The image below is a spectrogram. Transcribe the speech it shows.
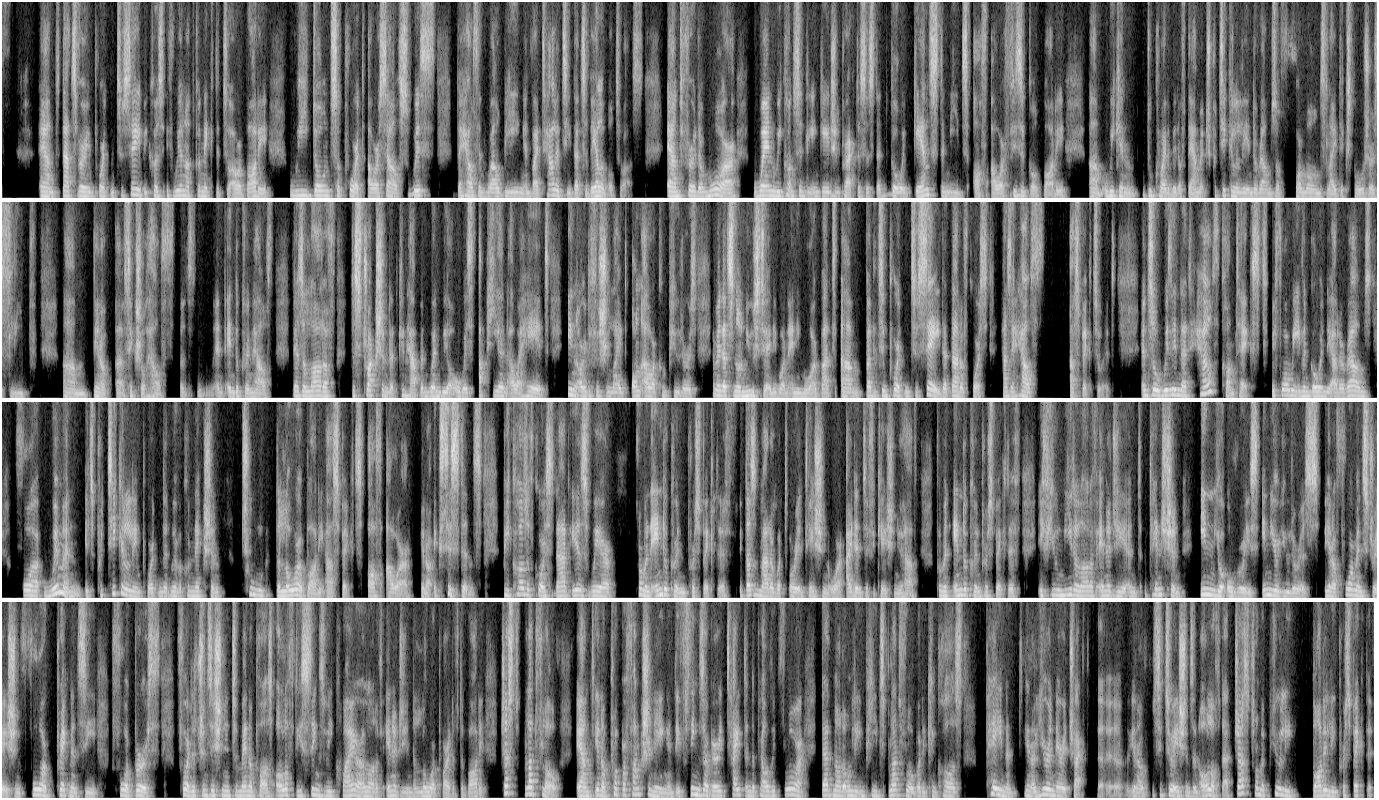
And that's very important to say because if we are not connected to our body, we don't support ourselves with the health and well being and vitality that's available to us. And furthermore, when we constantly engage in practices that go against the needs of our physical body, um, we can do quite a bit of damage, particularly in the realms of hormones, light exposure, sleep, um, you know, uh, sexual health, uh, and endocrine health. There's a lot of destruction that can happen when we are always up here in our head in artificial light on our computers. I mean, that's no news to anyone anymore, but um, but it's important to say that that, of course, has a health aspect to it. And so, within that health context, before we even go in the other realms, for women, it's particularly important that we have a connection to the lower body aspects of our, you know, existence, because of course that is where from an endocrine perspective, it doesn't matter what orientation or identification you have. From an endocrine perspective, if you need a lot of energy and attention in your ovaries, in your uterus, you know, for menstruation, for pregnancy, for birth, for the transition into menopause, all of these things require a lot of energy in the lower part of the body, just blood flow and you know proper functioning. And if things are very tight in the pelvic floor that not only impedes blood flow but it can cause pain and you know urinary tract uh, you know situations and all of that just from a purely bodily perspective.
